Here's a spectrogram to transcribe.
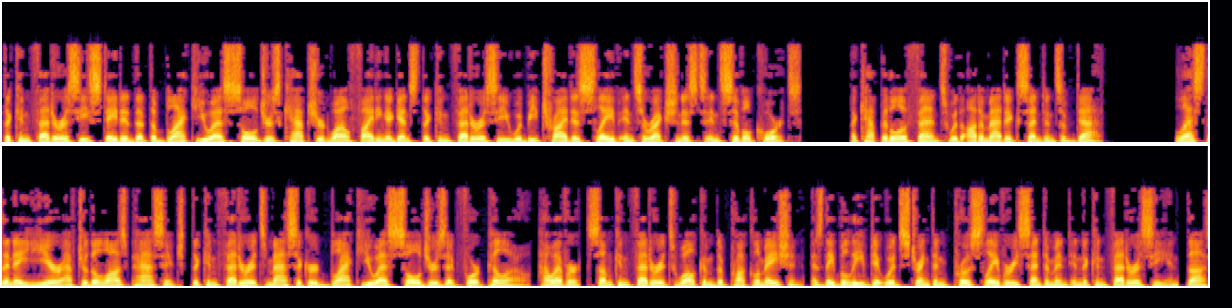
The Confederacy stated that the black U.S. soldiers captured while fighting against the Confederacy would be tried as slave insurrectionists in civil courts—a capital offense with automatic sentence of death. Less than a year after the law's passage, the Confederates massacred black U.S. soldiers at Fort Pillow. However, some Confederates welcomed the proclamation, as they believed it would strengthen pro-slavery sentiment in the Confederacy and, thus,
